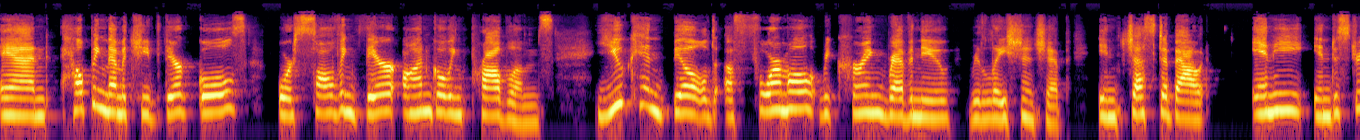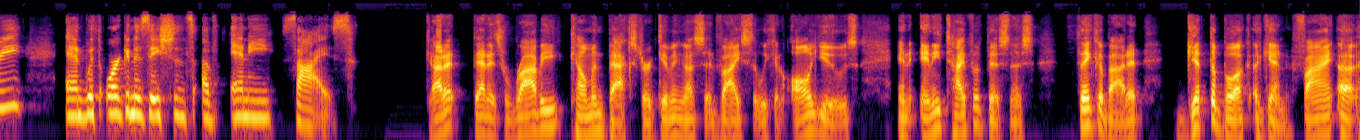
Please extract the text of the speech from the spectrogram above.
and helping them achieve their goals or solving their ongoing problems, you can build a formal recurring revenue relationship in just about any industry and with organizations of any size. Got it? That is Robbie Kellman Baxter giving us advice that we can all use in any type of business. Think about it. Get the book again. Fine. Uh,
